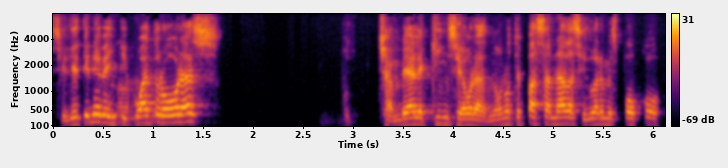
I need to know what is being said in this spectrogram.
Si el día tiene 24 horas, pues chambeale 15 horas, ¿no? No te pasa nada si duermes poco,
